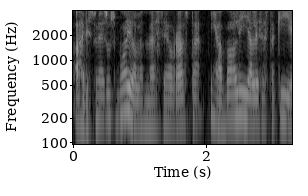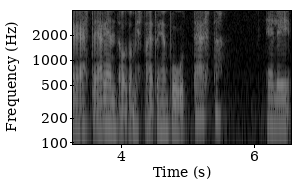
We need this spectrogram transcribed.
Ahdistuneisuus voi olla myös seurausta ihan vaan liiallisesta kiireestä ja rentoutumistaitojen puutteesta. Eli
